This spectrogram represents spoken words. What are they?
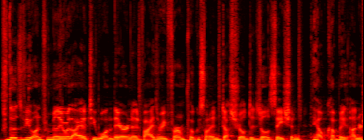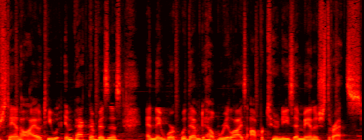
For those of you unfamiliar with IoT One, they are an advisory firm focused on industrial digitalization. They help companies understand how IoT will impact their business, and they work with them to help realize opportunities and manage threats.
